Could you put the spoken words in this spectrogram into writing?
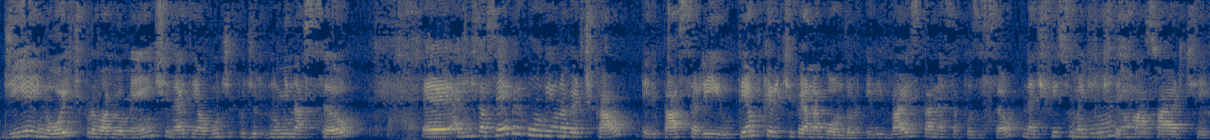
dia e noite, provavelmente, né? Tem algum tipo de iluminação. É, a gente está sempre com o vinho na vertical, ele passa ali, o tempo que ele tiver na gôndola, ele vai estar nessa posição, né? Dificilmente a gente tem uma parte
